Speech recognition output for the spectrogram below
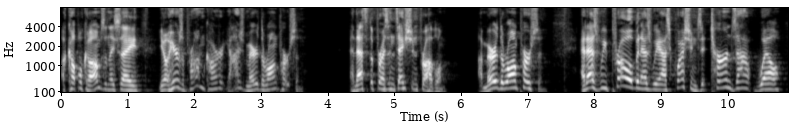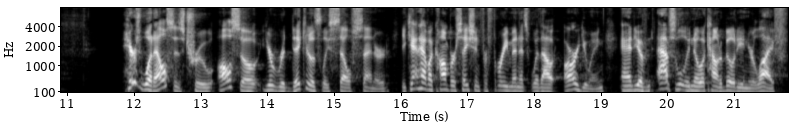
a couple comes and they say, you know, here's a problem, Carter. I just married the wrong person. And that's the presentation problem. I married the wrong person. And as we probe and as we ask questions, it turns out, well, Here's what else is true. Also, you're ridiculously self centered. You can't have a conversation for three minutes without arguing, and you have absolutely no accountability in your life.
